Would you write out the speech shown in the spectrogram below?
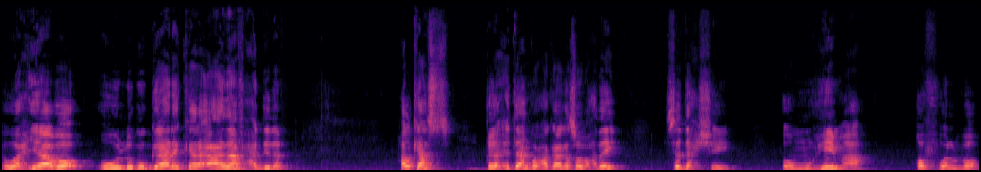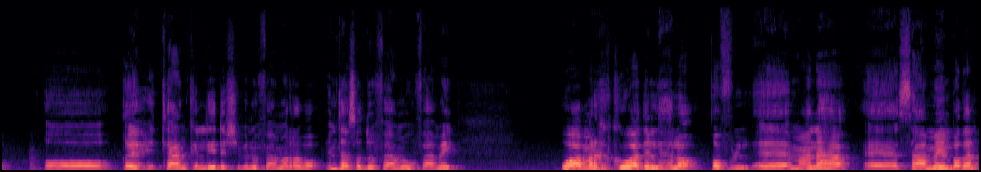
waxyaabo uu lagu gaari kara ahdaaf xadidan halkaas qeexitaanka waxaa kaaga soo baxday saddex shay oo muhiim ah qof walba oo qeexitaanka leadership inuu fahmo rabo. Intaas hadduu fahmo uu fahmay waa marka koowaad in la helo qof macnaha saameyn badan.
